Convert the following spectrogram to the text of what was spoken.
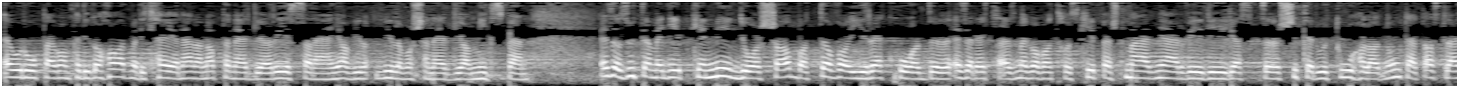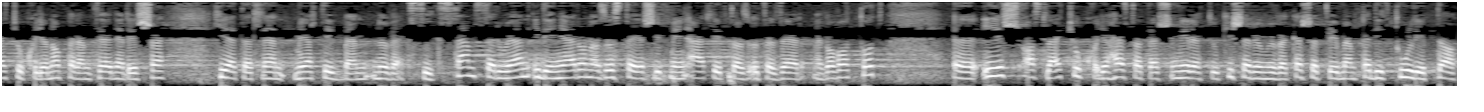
Európában pedig a harmadik helyen áll a napenergia részaránya a villamosenergia mixben. Ez az ütem egyébként még gyorsabb, a tavalyi rekord 1100 megawatthoz képest már nyár végéig ezt sikerült túlhaladnunk, tehát azt látjuk, hogy a napelem térnyerése hihetetlen mértékben növekszik. Számszerűen idén nyáron az összteljesítmény átlépte az 5000 megawattot, és azt látjuk, hogy a háztartási méretű kiserőművek esetében pedig túllépte a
